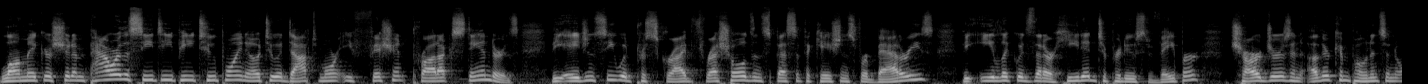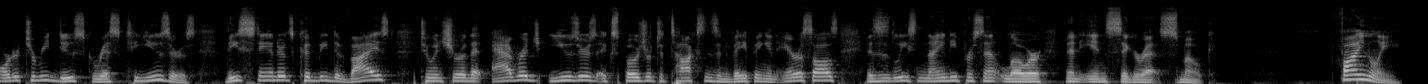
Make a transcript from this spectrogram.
lawmakers should empower the CTP 2.0 to adopt more efficient product standards. The agency would prescribe thresholds and specifications for batteries, the e liquids that are heated to produce vapor, chargers, and other components in order to reduce risk to users. These standards could be devised to ensure that average users exposure to toxins in vaping and aerosols is at least 90% lower than in cigarette smoke. Finally,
